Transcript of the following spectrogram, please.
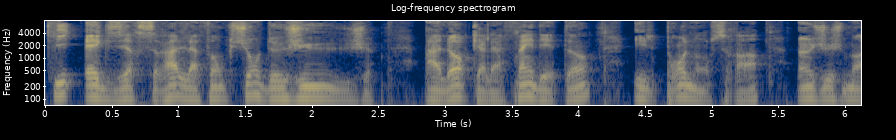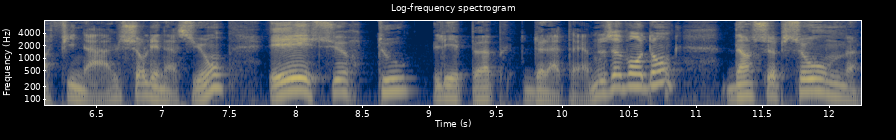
qui exercera la fonction de juge, alors qu'à la fin des temps, il prononcera un jugement final sur les nations et sur tous les peuples de la terre. Nous avons donc, dans ce psaume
